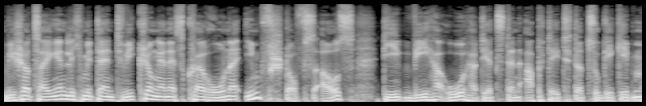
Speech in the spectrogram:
Wie schaut's eigentlich mit der Entwicklung eines Corona-Impfstoffs aus? Die WHO hat jetzt ein Update dazu gegeben.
